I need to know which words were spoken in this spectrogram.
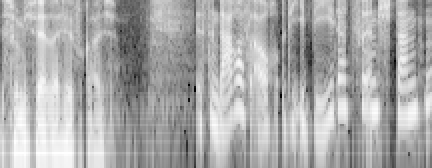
ist für mich sehr, sehr hilfreich. Ist denn daraus auch die Idee dazu entstanden?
